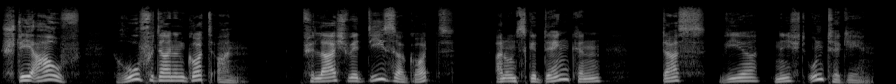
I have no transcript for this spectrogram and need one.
steh auf, rufe deinen Gott an. Vielleicht wird dieser Gott an uns gedenken, dass wir nicht untergehen.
